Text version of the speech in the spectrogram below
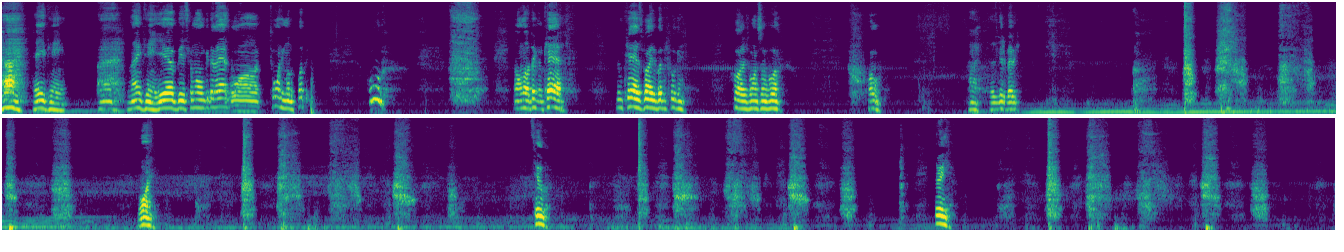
ah, 18, ah, 19. Yeah, bitch, come on, get the last one. 20, motherfucker. Whew. I don't know, I think them calves, them calves probably about the fucking hardest one so far. Oh. Ah, let's get it, baby. One. two. Two, three,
